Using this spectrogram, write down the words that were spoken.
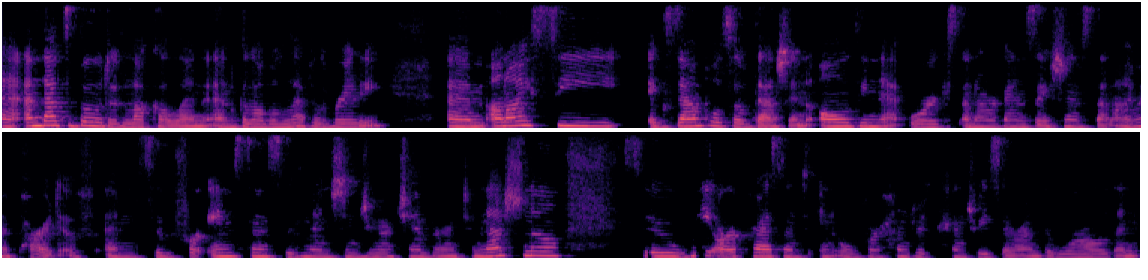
And that's both at local and, and global level, really. Um, and I see examples of that in all the networks and organizations that I'm a part of. And um, so, for instance, we've mentioned Junior Chamber International. So, we are present in over 100 countries around the world, and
